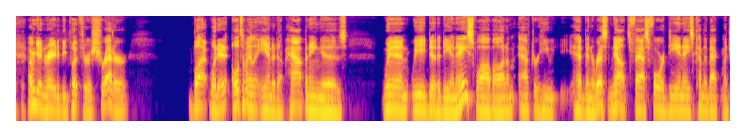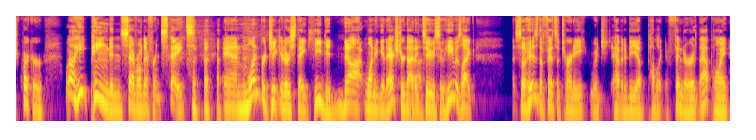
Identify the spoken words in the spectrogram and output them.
I'm getting ready to be put through a shredder. But what it ultimately ended up happening is when we did a DNA swab on him after he had been arrested. Now it's fast forward, DNA's coming back much quicker. Well, he pinged in several different states, and one particular state he did not want to get extradited Yeah. to. So he was like, so his defense attorney, which happened to be a public defender at that point,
